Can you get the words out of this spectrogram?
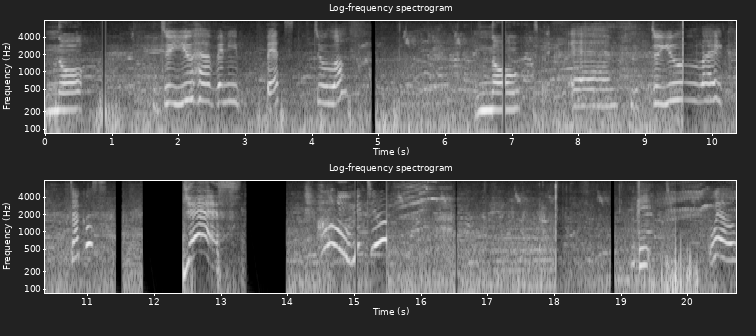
No. Do you have any pets to love? No. Um, do you like tacos? Yes! Oh, me too. Well,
